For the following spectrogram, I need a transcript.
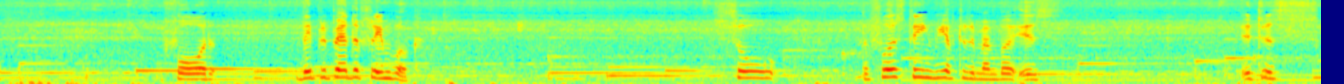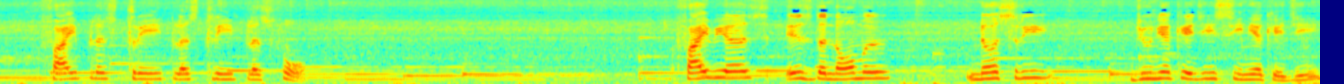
for they prepare the framework. So the first thing we have to remember is it is 5 plus 3 plus 3 plus 4 5 years is the normal nursery junior kg senior kg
